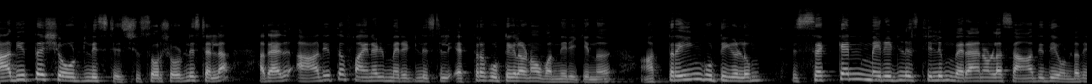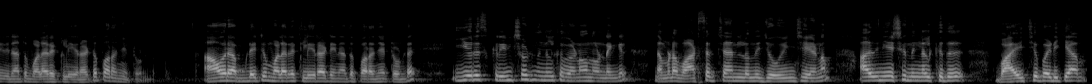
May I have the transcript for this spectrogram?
ആദ്യത്തെ short list sorry short list അല്ല അതായത് ആദ്യത്തെ ഫൈനൽ മെറിറ്റ് ലിസ്റ്റിൽ എത്ര കുട്ടികളാണോ വന്നിരിക്കുന്നത് അത്രയും കുട്ടികളും സെക്കൻഡ് മെറിറ്റ് ലിസ്റ്റിലും വരാനുള്ള സാധ്യതയുണ്ടെന്ന് ഇതിനകത്ത് വളരെ ക്ലിയർ ആയിട്ട് പറഞ്ഞിട്ടുണ്ട്. ആ ഒരു അപ്ഡേറ്റും വളരെ ക്ലിയർ ആയിട്ട് ഇതിനകത്ത് പറഞ്ഞിട്ടുണ്ട്. ഈ ഒരു സ്ക്രീൻഷോട്ട് നിങ്ങൾക്ക് വേണമെന്നുണ്ടെങ്കിൽ നമ്മുടെ വാട്സപ്പ് ചാനലിൽ ഒന്ന് ജോയിൻ ചെയ്യണം. അതിനുശേഷം നിങ്ങൾക്കിത് വായിച്ച് പഠിക്കാം.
